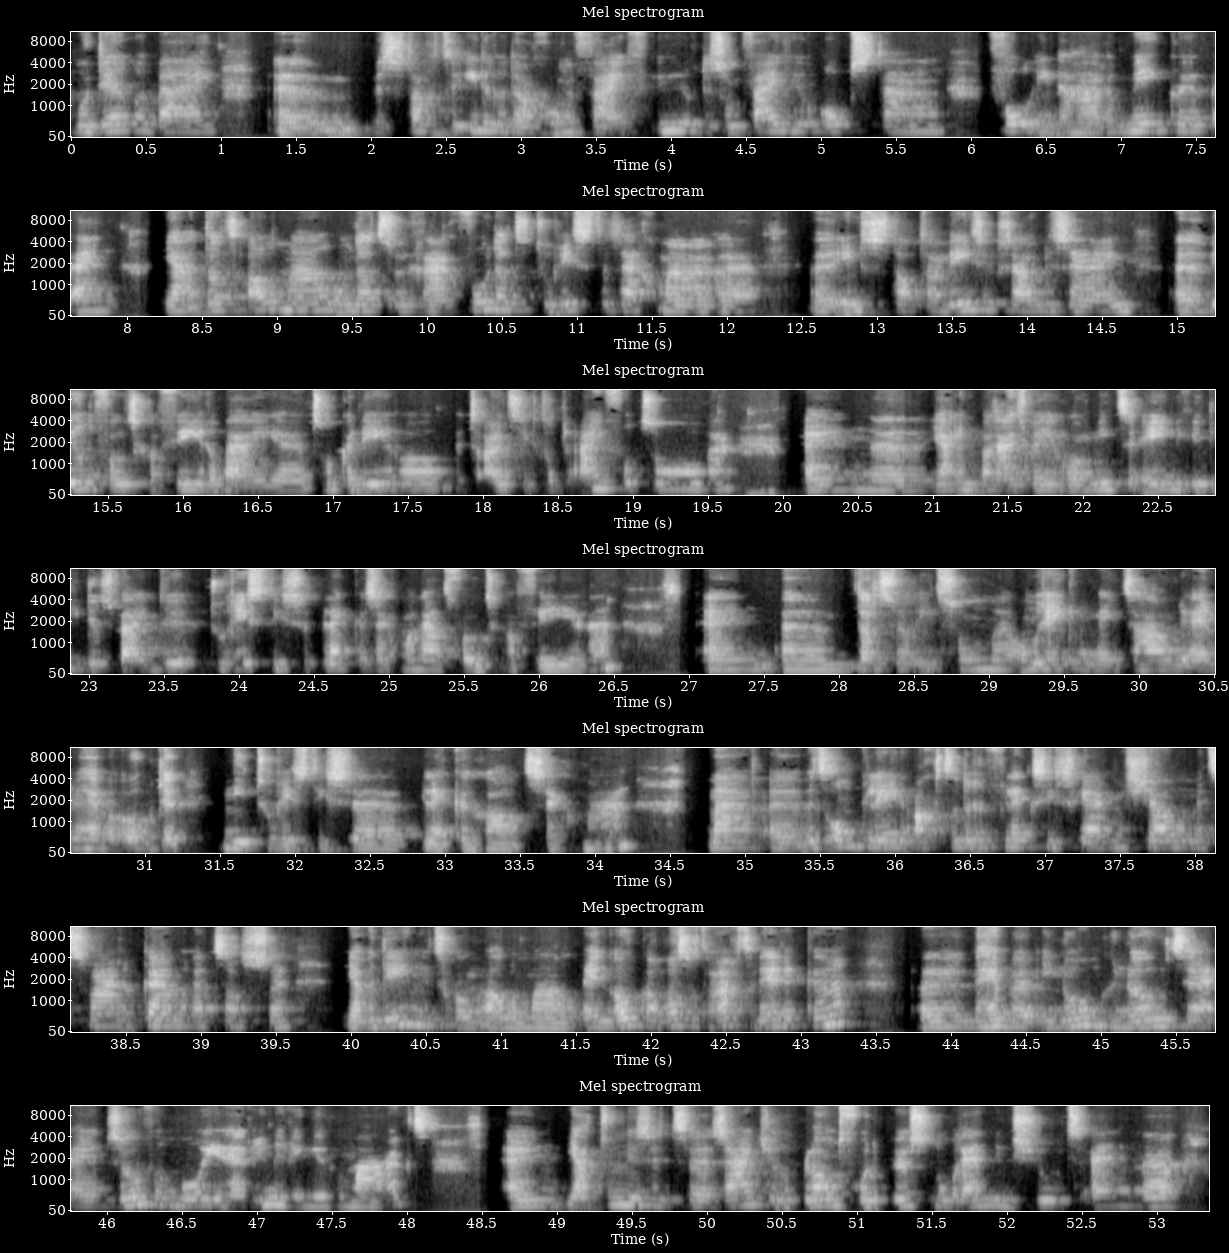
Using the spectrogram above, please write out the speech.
modellen bij. Ehm, we starten iedere dag om vijf uur. Dus om vijf uur opstaan, vol in de haren make-up. En ja, dat allemaal omdat we graag voordat de toeristen zeg maar, uh, in de stad aanwezig zouden zijn, uh, wilden fotograferen bij Trocadero, het uitzicht op de Eiffeltoren. En ja, in Parijs ben je gewoon niet de enige die dus bij de toeristische plekken zeg maar, gaat fotograferen. En um, dat is wel iets om, om rekening mee te houden. En we hebben ook de niet-toeristische plekken gehad, zeg maar. Maar het omkleden achter de reflectieschermen, sjouwen met zware cameratassen. Ja, we deden het gewoon allemaal. En ook al was het hard werken, uh, we hebben enorm genoten en zoveel mooie herinneringen gemaakt. En ja, toen is het uh, zaadje geplant voor de personal branding shoot en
